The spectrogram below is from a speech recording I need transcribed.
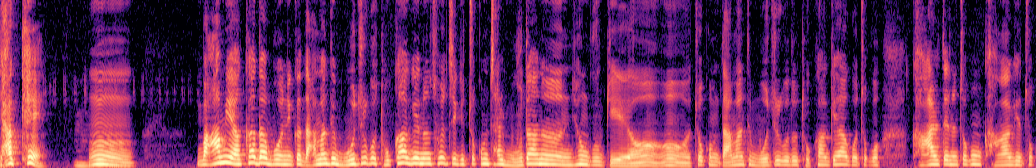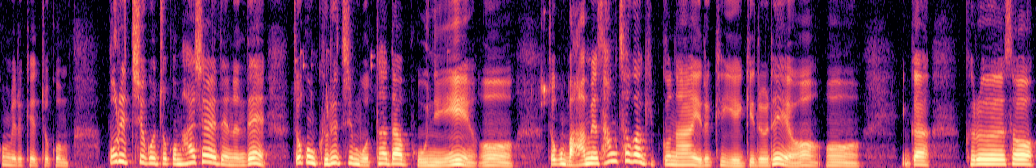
약해. 음. 마음이 약하다 보니까 남한테 모질고 독하게는 솔직히 조금 잘 못하는 형국이에요. 어, 조금 남한테 모질고도 독하게 하고 조금 강할 때는 조금 강하게 조금 이렇게 조금 뿌리치고 조금 하셔야 되는데 조금 그렇지 못하다 보니 어, 조금 마음에 상처가 깊구나 이렇게 얘기를 해요. 어, 그러니까 그래서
